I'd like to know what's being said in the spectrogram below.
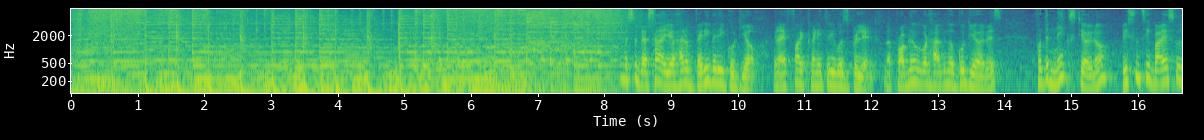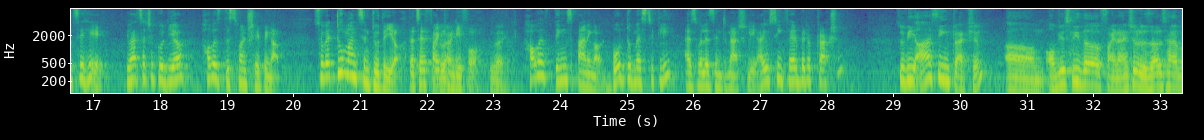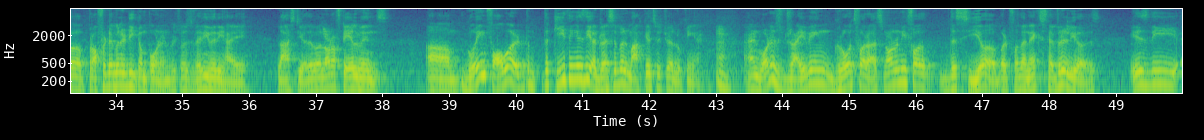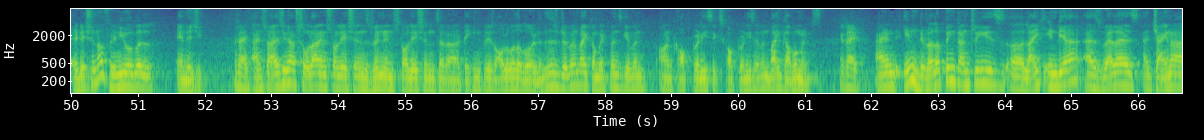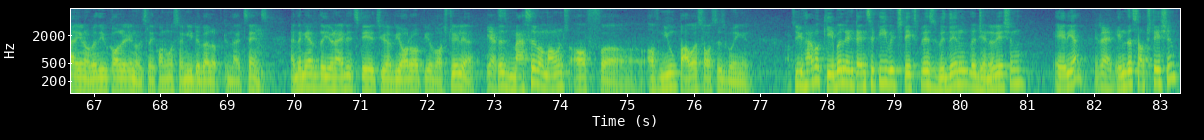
Mr. Desai, you had a very, very good year. You know, FY23 was brilliant. The problem about having a good year is, for the next year, you know, recency bias will say, hey, you had such a good year, how is this one shaping up? So we're two months into the year, that's FY24. Right. How are things panning out, both domestically as well as internationally? Are you seeing fair bit of traction? So we are seeing traction. Um, obviously, the financial results have a profitability component, which was very, very high last year. There were a lot of tailwinds. Um, going forward, the, the key thing is the addressable markets which we are looking at. And what is driving growth for us, not only for this year, but for the next several years, is the addition of renewable energy. Right. And so, as you have solar installations, wind installations that are taking place all over the world, and this is driven by commitments given on COP26, COP27 by governments. Right. And in developing countries uh, like India as well as uh, China, you know, whether you call it, you know, it's like almost semi-developed in that sense. And then you have the United States, you have Europe, you have Australia. Yes. There's massive amounts of uh, of new power sources going in. So you have a cable intensity which takes place within the generation area Right. in the substation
